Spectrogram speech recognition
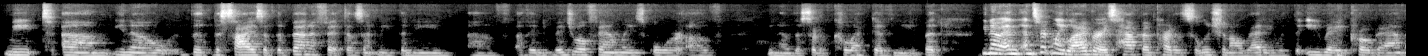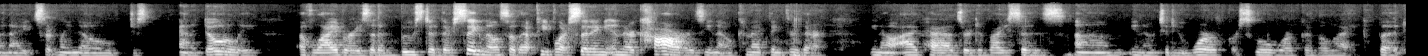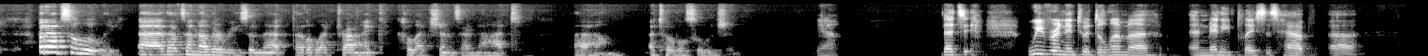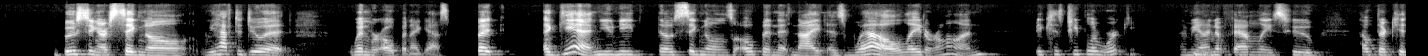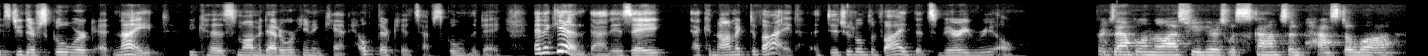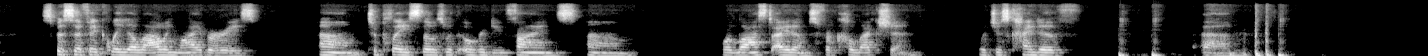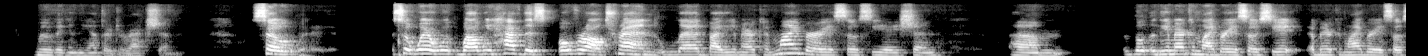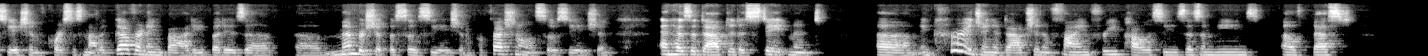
meet, um, you know, the, the size of the benefit doesn't meet the need of, of individual families or of, you know, the sort of collective need. But, you know, and, and certainly libraries have been part of the solution already with the E-rate program. And I certainly know just anecdotally of libraries that have boosted their signal so that people are sitting in their cars, you know, connecting through their, you know, iPads or devices, um, you know, to do work or schoolwork or the like. But, but absolutely, uh, that's another reason that that electronic collections are not um, a total solution. Yeah, that's we've run into a dilemma, and many places have uh, boosting our signal. We have to do it when we're open, I guess. But again, you need those signals open at night as well later on because people are working. I mean, mm-hmm. I know families who help their kids do their schoolwork at night because mom and dad are working and can't help their kids have school in the day. And again, that is a economic divide, a digital divide that's very real. For example, in the last few years, Wisconsin passed a law specifically allowing libraries um, to place those with overdue fines um, or lost items for collection, which is kind of um, moving in the other direction. So, so where we, while we have this overall trend led by the American Library Association, um, the, the, American Library Associate American Library Association, of course, is not a governing body, but is a, a membership association, a professional association, and has adopted a statement um, encouraging adoption of fine free policies as a means of best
